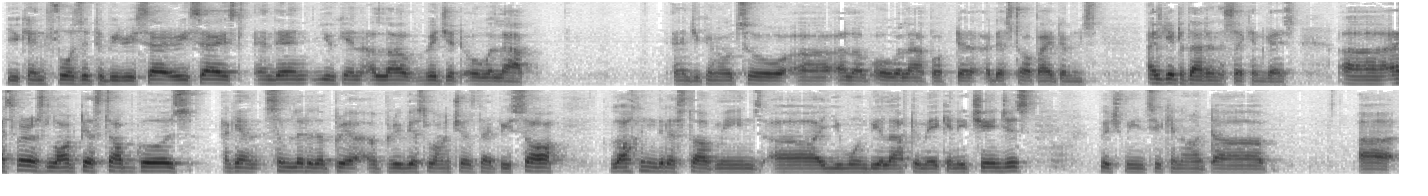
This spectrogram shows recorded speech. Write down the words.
You can force it to be resized and then you can allow widget overlap. And you can also uh, allow overlap of de desktop items. I'll get to that in a second, guys. Uh, as far as lock desktop goes, again, similar to the pre uh, previous launchers that we saw, locking the desktop means uh, you won't be allowed to make any changes, which means you cannot uh, uh,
